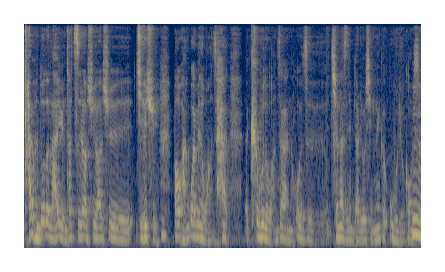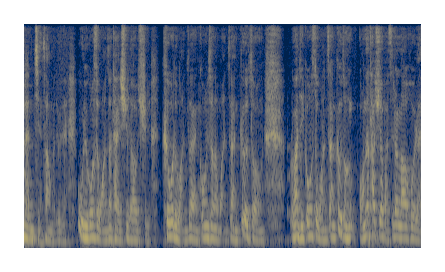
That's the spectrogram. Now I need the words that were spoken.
还有很多的来源，它资料需要去截取，包含外面的网站、客户的网站，或者前段时间比较流行那个物流公司很紧张嘛，对不对？物流公司的网站它也需要取，客户的网站、供应商的网站、各种软体公司的网站、各种网站，它需要把资料捞回来。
